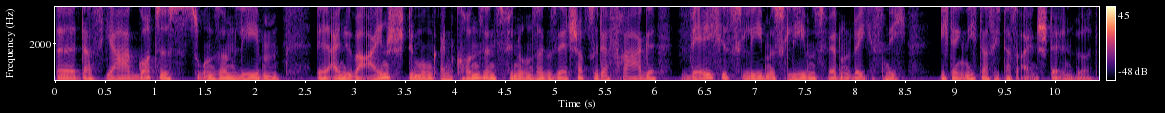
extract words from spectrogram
äh, das Ja Gottes zu unserem Leben äh, eine Übereinstimmung, einen Konsens finden in unserer Gesellschaft zu der Frage, welches Leben ist lebenswert und welches nicht. Ich denke nicht, dass sich das einstellen wird.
